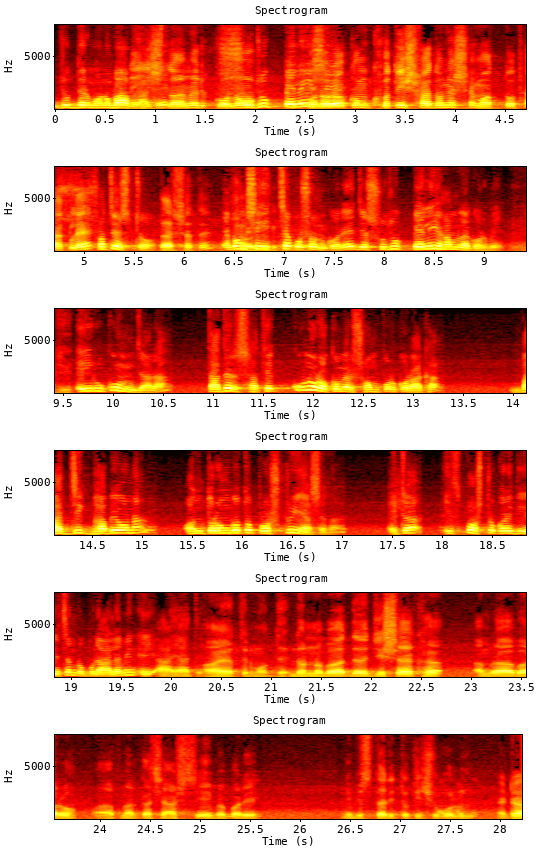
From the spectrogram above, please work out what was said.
যুদ্ধের মনোভাব মানে ইসলামের কোন সুযোগ সে রকম ক্ষতি সাধনে সে মত্ত থাকলে সচেষ্ট তার সাথে এবং সে ইচ্ছা পোষণ করে যে সুযোগ পেলেই হামলা করবে। এই রকম যারা তাদের সাথে কোনো রকমের সম্পর্ক রাখা বাহ্যিকভাবেও না অন্তরঙ্গত প্রশ্নই আসে না। এটা স্পষ্ট করে দিয়েছেন রবুল আলমিন এই আয়াতে। আয়াতের মধ্যে। ধন্যবাদ জি শেখ আমরা আবারও আপনার কাছে আসছি এই ব্যাপারে। বিস্তারিত কিছু বলুন। এটা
